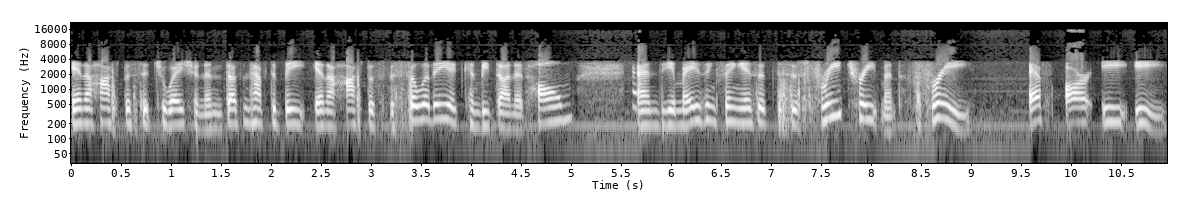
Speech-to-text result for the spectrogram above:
in a hospice situation. And it doesn't have to be in a hospice facility, it can be done at home. And the amazing thing is that this is free treatment, free, F R E E.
